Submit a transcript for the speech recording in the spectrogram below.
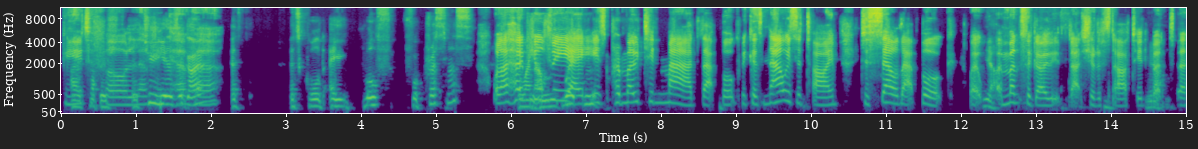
Beautiful, I published uh, two years cover. ago. It, it's called A Wolf for Christmas. Well, I hope your I'm VA working... is promoting mad that book because now is the time to sell that book well yeah. a month ago that should have started yeah. but uh,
